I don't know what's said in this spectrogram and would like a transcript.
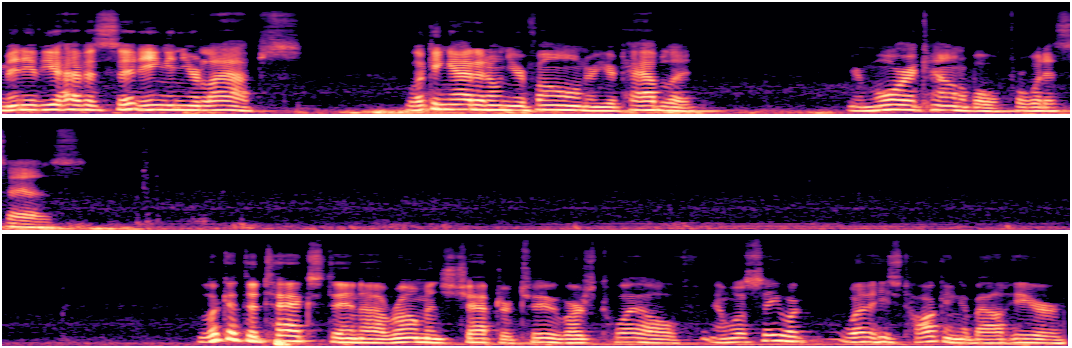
Many of you have it sitting in your laps, looking at it on your phone or your tablet. You're more accountable for what it says. Look at the text in uh, Romans chapter 2, verse 12, and we'll see what, what he's talking about here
